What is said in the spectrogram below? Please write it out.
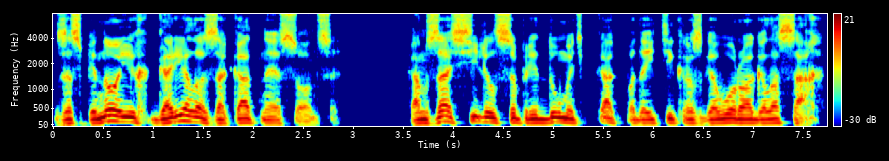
За спиной их горело закатное солнце. Хамза силился придумать, как подойти к разговору о голосах,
